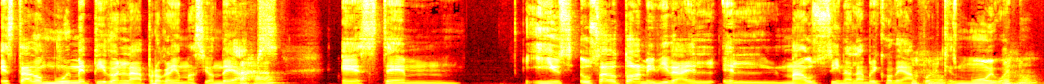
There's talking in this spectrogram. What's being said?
he estado muy metido en la programación de apps. Este. Y he usado toda mi vida el, mouse inalámbrico de Apple, que es muy bueno.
